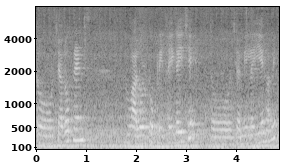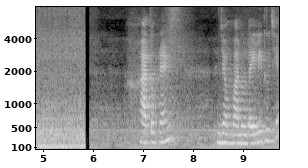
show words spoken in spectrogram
તો ચલો ફ્રેન્ડ્સ, વાલોળ ઢોકળી થઈ ગઈ છે. તો જમી લઈએ હવે. હા તો ફ્રેન્ડ્સ, જમવાનું લઈ લીધું છે.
